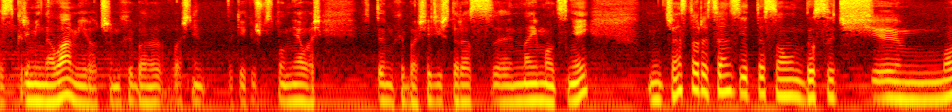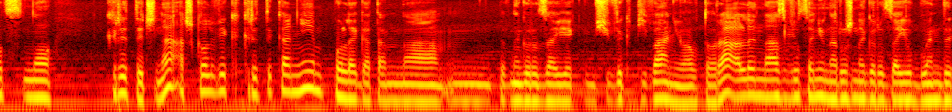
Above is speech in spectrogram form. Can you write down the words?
z kryminałami, o czym chyba właśnie, tak jak już wspomniałaś, w tym chyba siedzisz teraz najmocniej. Często recenzje te są dosyć mocno krytyczne, aczkolwiek krytyka nie polega tam na mm, pewnego rodzaju jakimś wykpiwaniu autora, ale na zwróceniu na różnego rodzaju błędy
